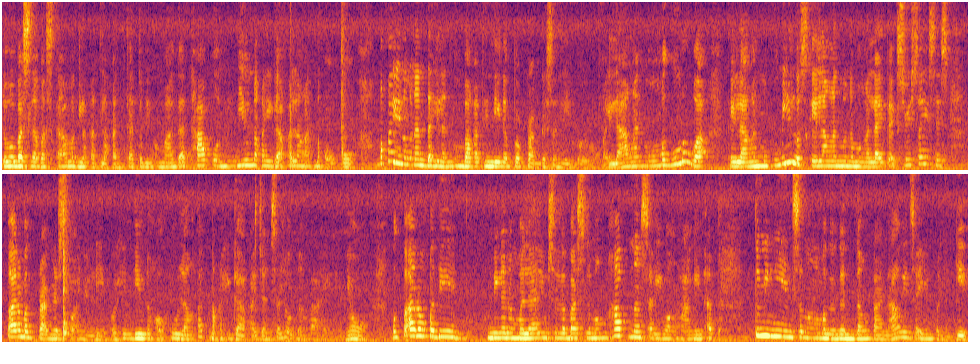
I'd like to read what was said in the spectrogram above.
Lumabas-labas ka, maglakad-lakad ka tuwing umaga at hapon, hindi yung nakahiga ka lang at nakaupo. Baka yun naman ang dahilan kung bakit hindi nagpa-progress ang labor mo. Kailangan mong maggumawa, kailangan mong kumilos, kailangan mo ng mga light exercises para mag-progress po ang inyong labor. Hindi yung nakaupo lang at nakahiga ka dyan sa loob ng bahay ninyo. Magpaaraw ka din. Huminga ng malalim sa labas, lumanghap ng sariwang hangin at tumingin sa mga magagandang tanawin sa inyong paligid.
